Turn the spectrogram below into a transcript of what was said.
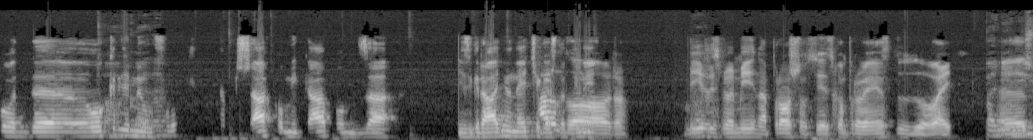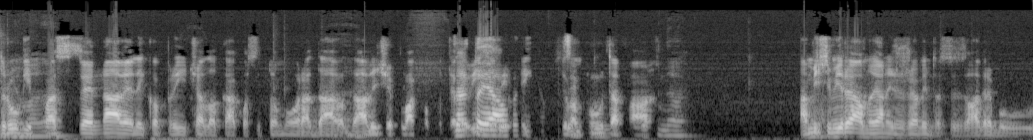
pod uh, okriljem euforije, šakom i kapom za izgradnju nečega što ti ne... dobro. Bili smo mi na prošlom svjetskom prvenstvu ovaj, Pa e, drugi bilo, pa se naveliko pričalo kako se to mora, da, Da. da li će plako po ja televiziji cijela puta, pa Da. A mislim i realno ja ni ne želim da se Zagrebu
